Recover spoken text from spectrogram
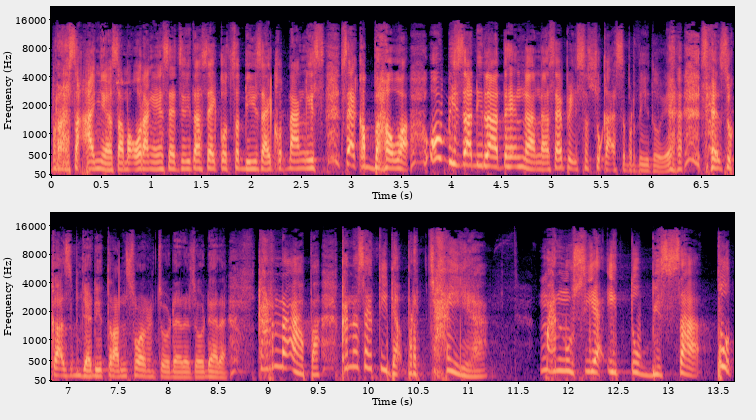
perasaannya sama orang yang saya cerita, saya ikut sedih, saya ikut nangis, saya kebawa. Oh bisa dilatih? Enggak, enggak. Saya suka seperti itu ya. Saya suka menjadi transfer saudara-saudara. Karena apa? Karena saya tidak percaya manusia itu bisa put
